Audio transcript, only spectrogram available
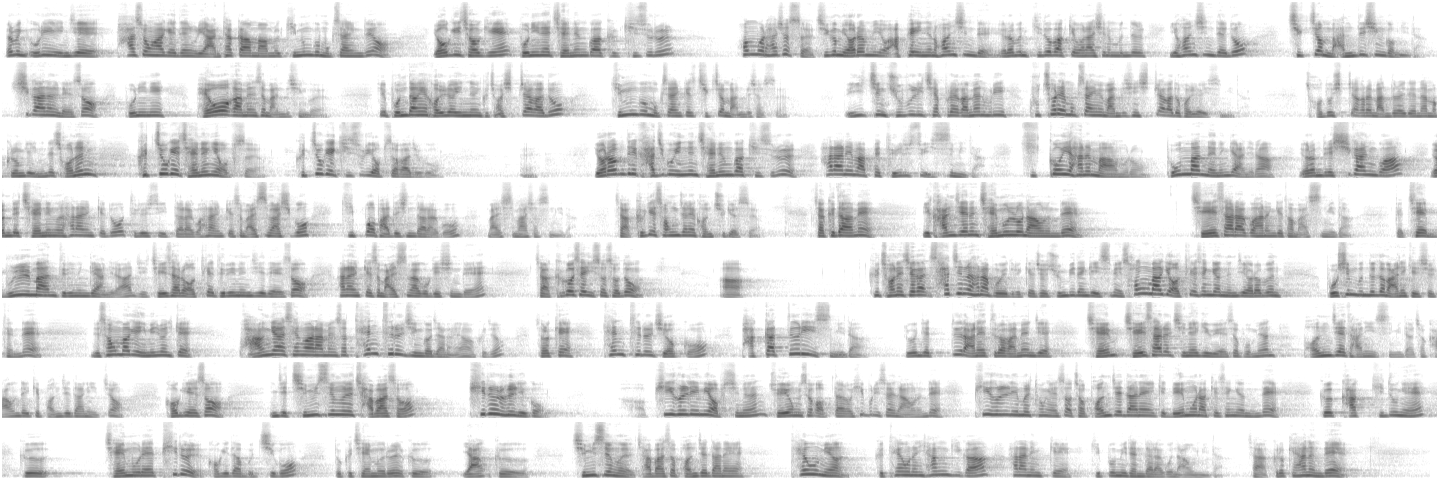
여러분 우리 이제 파송하게 된 우리 안타까운 마음을 김은구 목사님도요 여기저기에 본인의 재능과 그 기술을 헌물하셨어요. 지금 여러분 앞에 있는 헌신대 여러분 기도받기 원하시는 분들 이 헌신대도 직접 만드신 겁니다. 시간을 내서 본인이 배워가면서 만드신 거예요. 본당에 걸려 있는 그 저 십자가도 김은구 목사님께서 직접 만드셨어요. 2층 주블리 채플에 가면 우리 구철의 목사님이 만드신 십자가도 걸려 있습니다. 저도 십자가를 만들어야 되나 막 그런 게 있는데 저는 그쪽에 재능이 없어요. 그쪽에 기술이 없어가지고 예. 여러분들이 가지고 있는 재능과 기술을 하나님 앞에 드릴 수 있습니다. 기꺼이 하는 마음으로 돈만 내는 게 아니라 여러분들의 시간과 여러분들의 재능을 하나님께도 드릴 수 있다라고 하나님께서 말씀하시고 기뻐 받으신다라고 말씀하셨습니다. 자, 그게 성전의 건축이었어요. 자, 그 다음에 이 간제는 제물로 나오는데 제사라고 하는 게 더 맞습니다. 그러니까 제 물만 드리는 게 아니라 제사를 어떻게 드리는지에 대해서 하나님께서 말씀하고 계신데 자 그것에 있어서도 아, 그 전에 제가 사진을 하나 보여드릴게요. 저 준비된 게 있으면 성막이 어떻게 생겼는지 여러분 보신 분들도 많이 계실 텐데 성막의 이미지는 이렇게 광야 생활하면서 텐트를 진 거잖아요, 그죠? 저렇게 텐트를 지었고 바깥 뜰이 있습니다. 그리고 이제 뜰 안에 들어가면 이제 제, 제사를 지내기 위해서 보면 번제단이 있습니다. 저 가운데 이렇게 번제단이 있죠. 거기에서 이제 짐승을 잡아서 피를 흘리고 어, 피 흘림이 없이는 죄 용서가 없다고 히브리서에 나오는데 피 흘림을 통해서 저 번제단에 이렇게 네모나게 생겼는데 그 각 기둥에 그 제물의 피를 거기다 묻히고 또 그 제물을 그 양그 그 짐승을 잡아서 번제단에 태우면 그 태우는 향기가 하나님께 기쁨이 된다라고 나옵니다. 자, 그렇게 하는데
